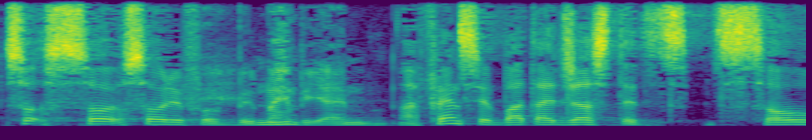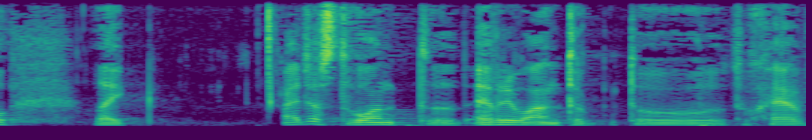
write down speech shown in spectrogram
So so sorry for maybe I'm offensive, but I just it's it's so like I just want everyone to to to have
